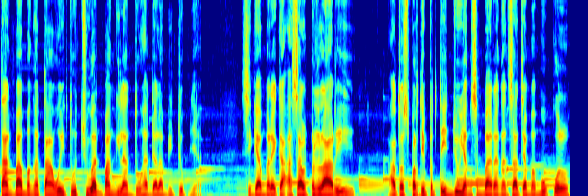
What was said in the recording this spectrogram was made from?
tanpa mengetahui tujuan panggilan Tuhan dalam hidupnya, sehingga mereka asal berlari atau seperti petinju yang sembarangan saja memukul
